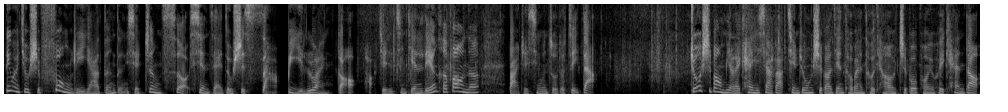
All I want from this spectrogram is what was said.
另外就是凤梨呀、等等一些政。策策现在都是撒币乱搞，好，这是今天联合报呢把这新闻做的最大。中时报，我们也来看一下吧。今天中时报今天头版头条，直播朋友会看到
